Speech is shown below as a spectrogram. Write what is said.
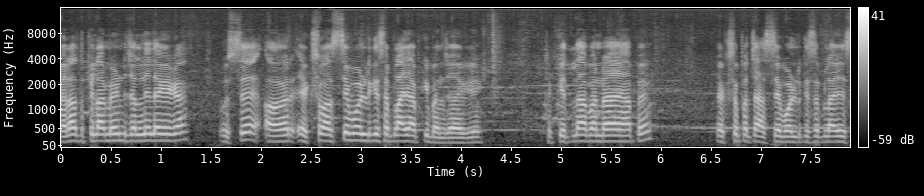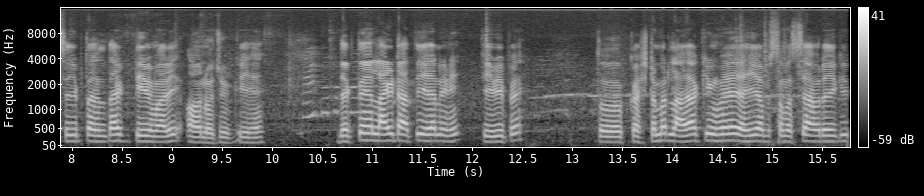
पहला तो फिलामेंट जलने लगेगा उससे और 180 वोल्ट की सप्लाई आपकी बन जाएगी। तो कितना बन रहा है यहाँ पे? एक सौ पचासी वोल्ट की सप्लाई, इससे ये पता चलता है कि टीवी हमारी ऑन हो चुकी है। देखते हैं, लाइट आती है नहीं टीवी पे। तो कस्टमर लाया क्यों है, यही अब समस्या हो रही है कि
